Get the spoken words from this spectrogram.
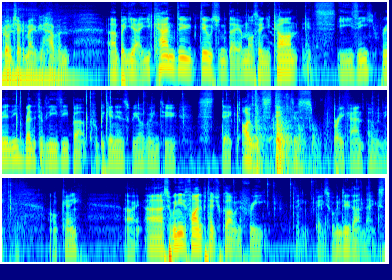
go and check them out if you haven't. Uh, but yeah, you can do deals during the day. I'm not saying you can't. It's easy, really, relatively easy. But for beginners, we are going to stick. I would stick to spray can only. Okay. All right. Uh, so we need to find a potential client with a free thing. Okay, so we're going to do that next.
